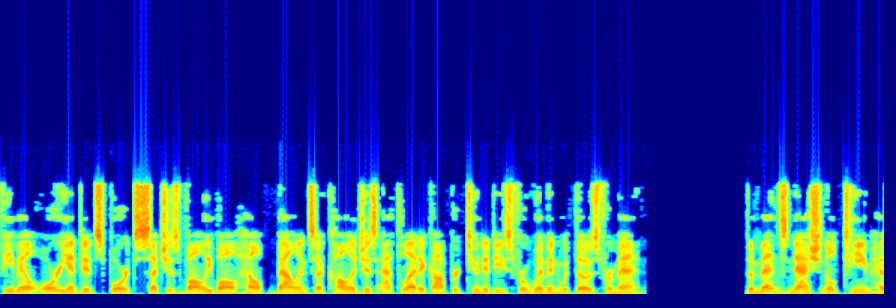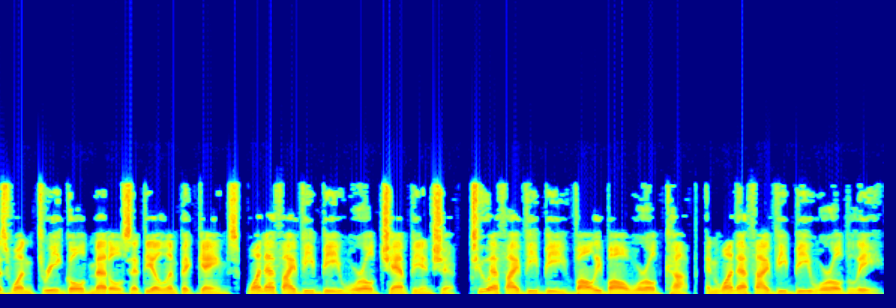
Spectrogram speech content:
Female-oriented sports such as volleyball help balance a college's athletic opportunities for women with those for men. The men's national team has won three gold medals at the Olympic Games, one FIVB World Championship, two FIVB Volleyball World Cup, and one FIVB World League.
